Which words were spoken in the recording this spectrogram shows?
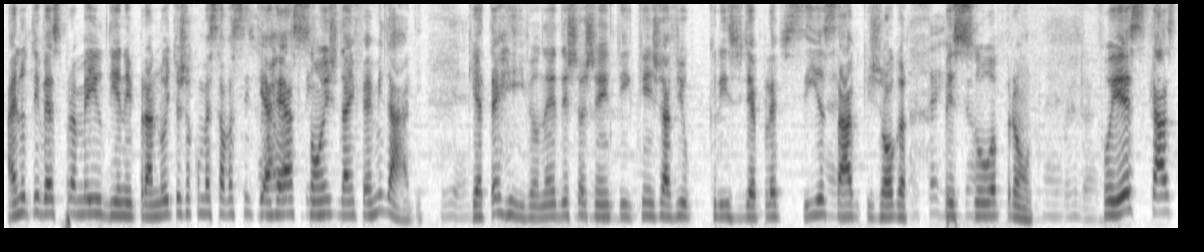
aí não tivesse para meio-dia nem para noite, eu já começava a sentir as reações da enfermidade, yeah. que é terrível, né? Deixa a gente, quem já viu crise de epilepsia, é. sabe que joga é pessoa pronto. É. Foi esse caso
